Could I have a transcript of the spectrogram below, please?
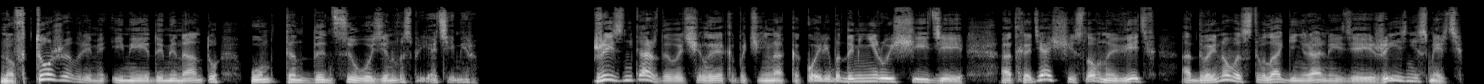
Но в то же время, имея доминанту, ум тенденциозен в восприятии мира. Жизнь каждого человека подчинена какой-либо доминирующей идее, отходящей, словно ветвь, от двойного ствола генеральной идеи жизни и смерти.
